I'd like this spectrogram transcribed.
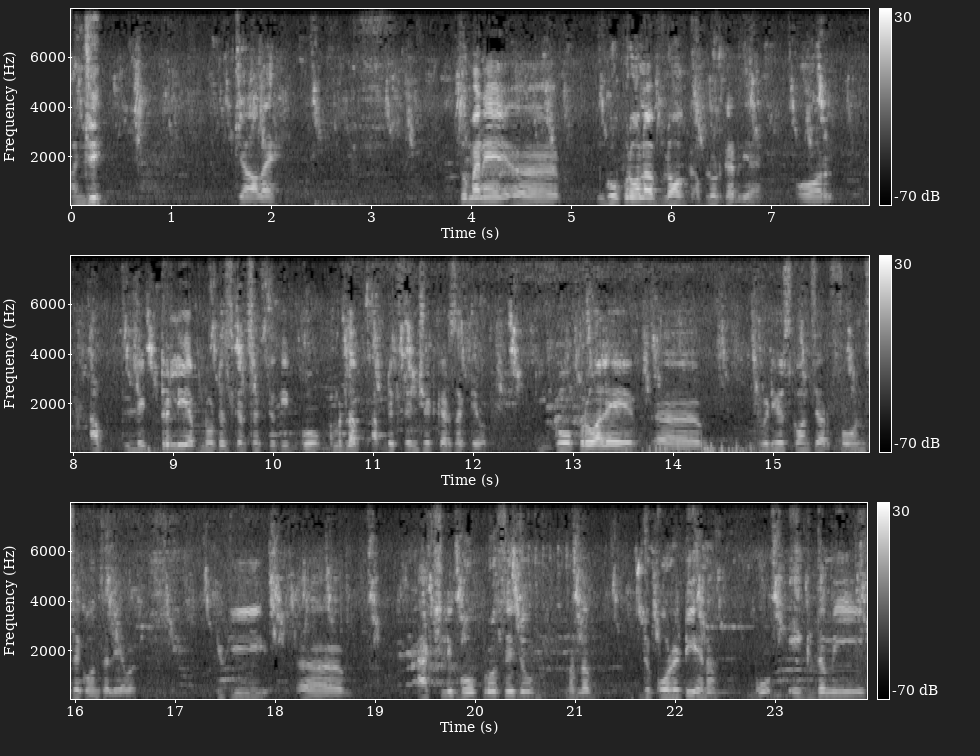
हाँ जी। क्या हाल है? तो मैंने गोप्रो वाला ब्लॉग अपलोड कर दिया है और आप लिटरली आप नोटिस कर सकते हो कि गो मतलब आप डिफ्रेंशिएट कर सकते हो कि गोप्रो वाले वीडियोस कौन से और फ़ोन से कौन सा लिया हुआ क्योंकि एक्चुअली गोप्रो से जो मतलब जो क्वालिटी है ना वो एकदम ही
